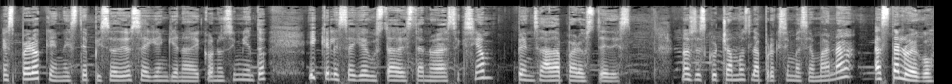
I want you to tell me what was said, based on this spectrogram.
Espero que en este episodio se hayan llenado de conocimiento y que les haya gustado esta nueva sección pensada para ustedes. Nos escuchamos la próxima semana. Hasta luego.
